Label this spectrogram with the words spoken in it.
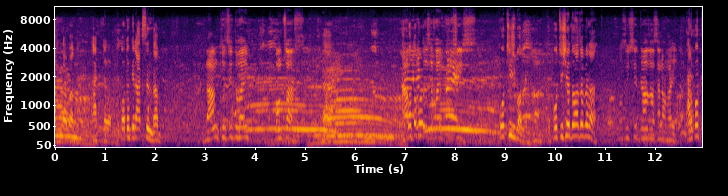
আটটা পাবে আটটা পাবে কত কি রাখছেন দাম? দাম খুঁজছি তো ভাই পঞ্চাশ। হ্যাঁ। কত ভাই পঁচিশ। পঁচিশ বলে? তো পঁচিশে দেওয়া যাবে না? পঁচিশে দেওয়া যাচ্ছে না ভাই। আর কত?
